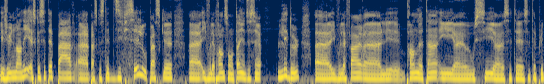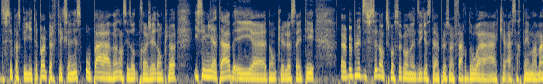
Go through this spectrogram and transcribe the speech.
Et je lui ai demandé, est-ce que c'était par euh, parce que c'était difficile ou parce que euh, il voulait prendre son temps? Il a dit c'est les deux. Euh, il voulait faire euh, prendre le temps et euh, aussi euh, c'était c'était plus difficile parce qu'il n'était pas un perfectionniste auparavant dans ses autres projets. Donc là, il s'est mis à table et donc là ça a été un peu plus difficile. Donc c'est pour ça qu'on a dit que c'était un plus un fardeau à, à certains moments.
